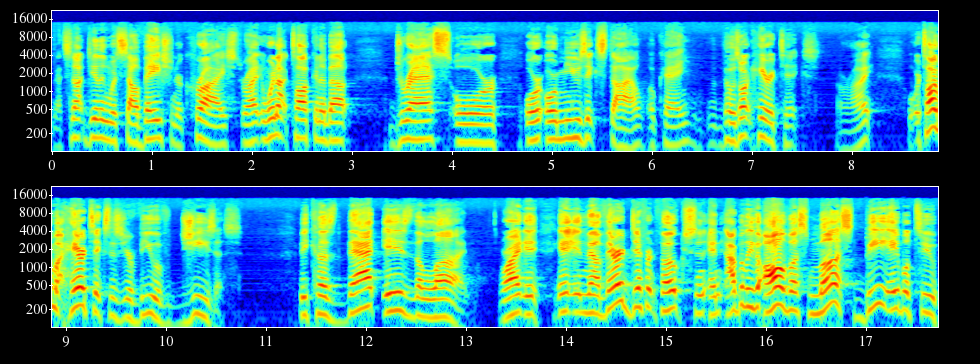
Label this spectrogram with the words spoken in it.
that's not dealing with salvation or Christ, right? We're not talking about dress or or, or music style, okay? Those aren't heretics, all right? What we're talking about heretics is your view of Jesus, because that is the line, right? It, it, now, there are different folks, and, and I believe all of us must be able to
